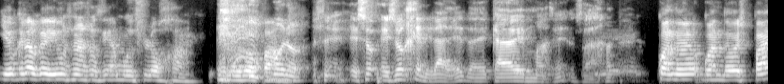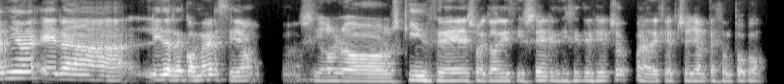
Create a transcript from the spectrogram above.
Yo creo que vivimos una sociedad muy floja en Europa. bueno, eso, eso en general, ¿eh? cada vez más. ¿eh? cuando, cuando España era líder de comercio, siglos XV, sobre todo XVI, XVII, XVIII, bueno, XVIII ya empezó un poco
